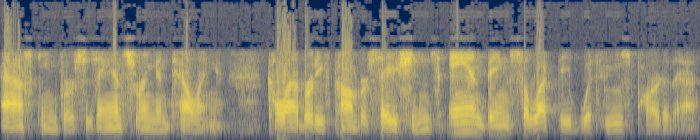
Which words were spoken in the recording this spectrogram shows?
asking versus answering and telling, collaborative conversations, and being selective with who's part of that.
